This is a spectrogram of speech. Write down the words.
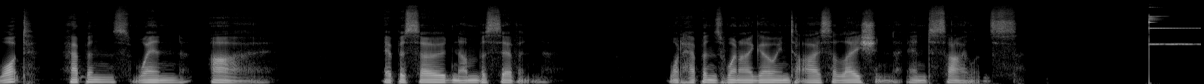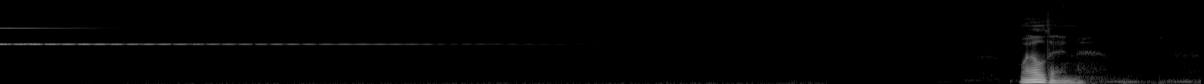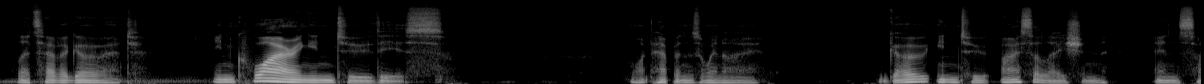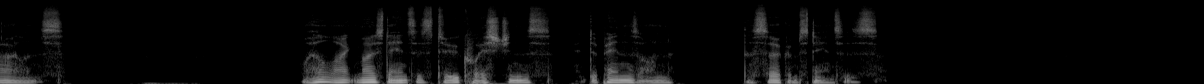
What happens when I? Episode number seven. What happens when I go into isolation and silence? Well then, let's have a go at inquiring into this. What happens when I go into isolation and silence? Well, like most answers to questions, it depends on the circumstances.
